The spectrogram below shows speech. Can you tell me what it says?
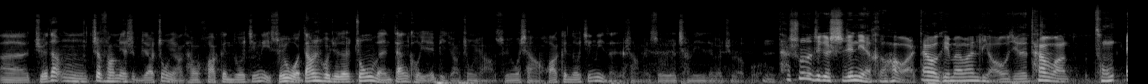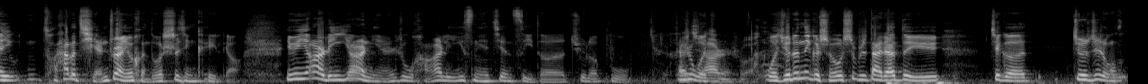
呃，觉得嗯这方面是比较重要，他会花更多精力，所以我当时会觉得中文单口也比较重要，所以我想花更多精力在这上面，所以我就成立这个俱乐部。嗯他说的这个时间点很好玩，待会儿可以慢慢聊。我觉得他往从哎从他的前传有很多事情可以聊，因为二零一二年入行，二零一四年建自己的俱乐部，但是我是吧？我觉得那个时候是不是大家对于这个就是这种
